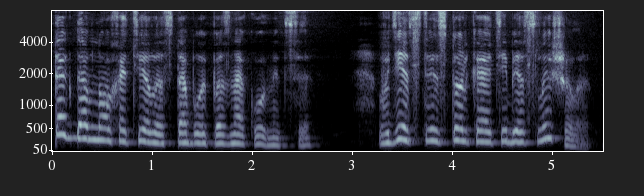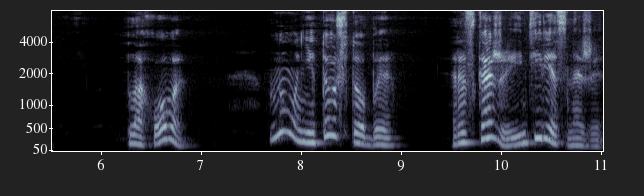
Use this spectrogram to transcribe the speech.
так давно хотела с тобой познакомиться. В детстве столько о тебе слышала. Плохого? Ну, не то чтобы. Расскажи, интересно же».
